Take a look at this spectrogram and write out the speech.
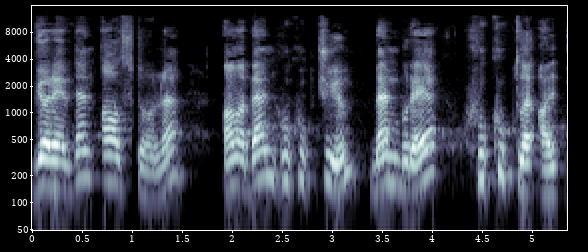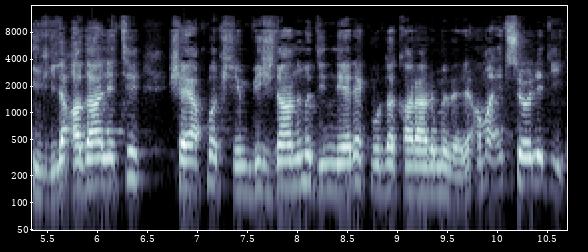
görevden al sonra ama ben hukukçuyum. Ben buraya hukukla ilgili adaleti şey yapmak için vicdanımı dinleyerek burada kararımı verir. Ama hepsi öyle değil.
